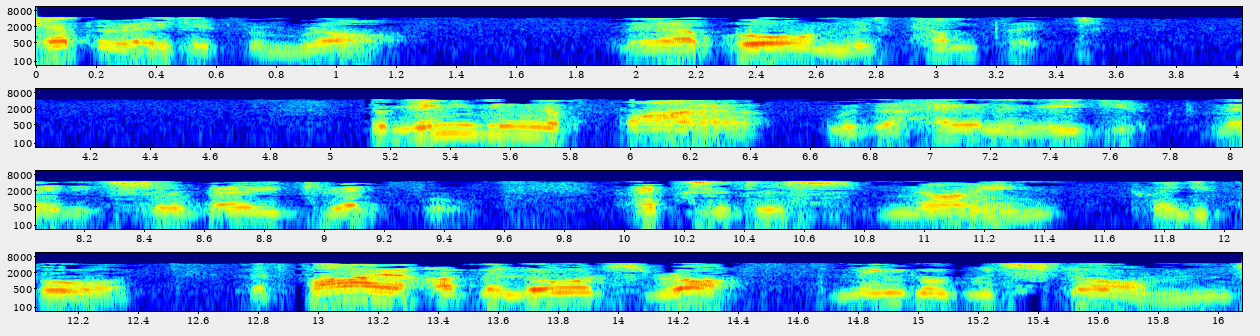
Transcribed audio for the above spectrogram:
separated from wrath, they are borne with comfort. The mingling of fire with the hail in Egypt made it so very dreadful. Exodus 9:24. The fire of the Lord's wrath, mingled with storms,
